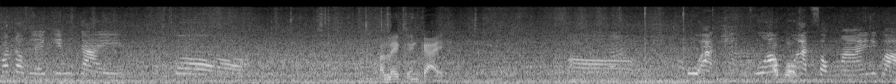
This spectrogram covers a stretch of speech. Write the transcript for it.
ข้าว ดอกเล็กเอ็นไก่ ก็เอาเล็กเอ็นไก่ เอ่อปูอัดหนูครัเอาบผม ปูอัดสองไม้ดีกว่า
